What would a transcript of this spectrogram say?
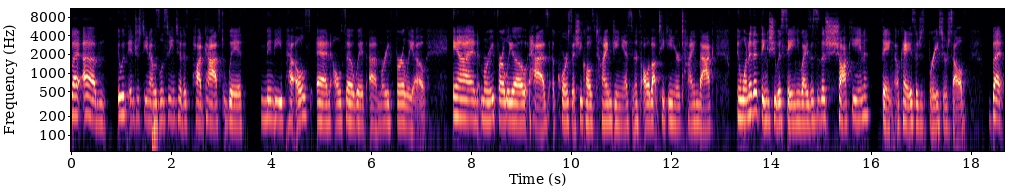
But um, it was interesting. I was listening to this podcast with Mindy Pelz and also with uh, Marie Forleo. And Marie Forleo has a course that she calls Time Genius, and it's all about taking your time back. And one of the things she was saying, you guys, this is a shocking thing. Okay. So just brace yourself. But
